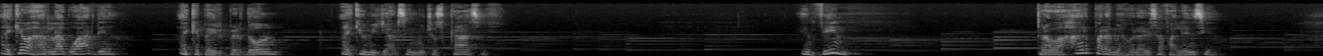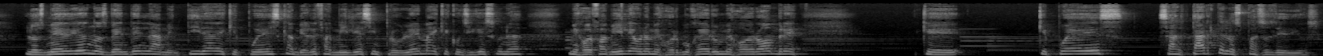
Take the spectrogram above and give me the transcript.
hay que bajar la guardia, hay que pedir perdón, hay que humillarse en muchos casos. En fin, trabajar para mejorar esa falencia. Los medios nos venden la mentira de que puedes cambiar de familia sin problema y que consigues una mejor familia, una mejor mujer, un mejor hombre, que, que puedes saltarte los pasos de Dios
